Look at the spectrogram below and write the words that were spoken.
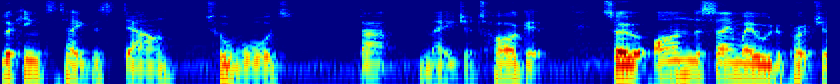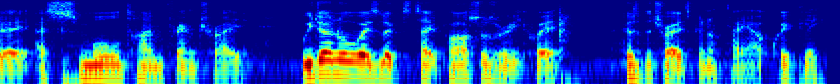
looking to take this down towards that major target. So on the same way we would approach a, a small time frame trade, we don't always look to take partials really quick because the trade's going to play out quickly.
